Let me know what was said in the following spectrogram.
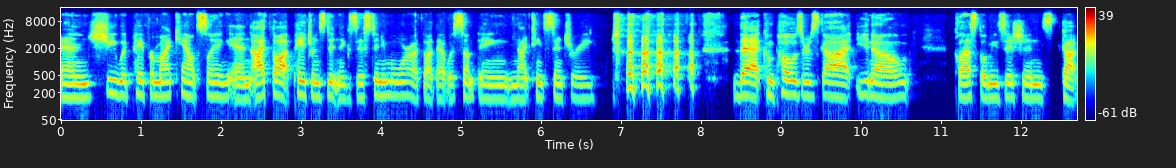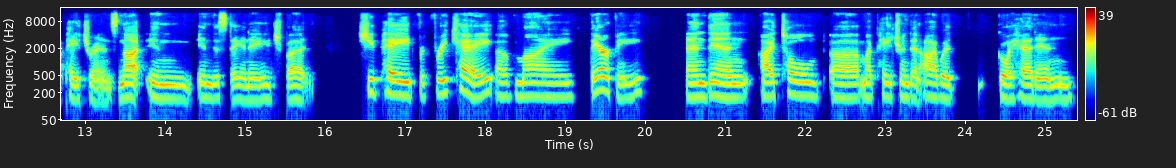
and she would pay for my counseling. And I thought patrons didn't exist anymore. I thought that was something 19th century that composers got, you know, classical musicians got patrons, not in in this day and age, but she paid for 3K of my therapy. And then I told uh, my patron that I would go ahead and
